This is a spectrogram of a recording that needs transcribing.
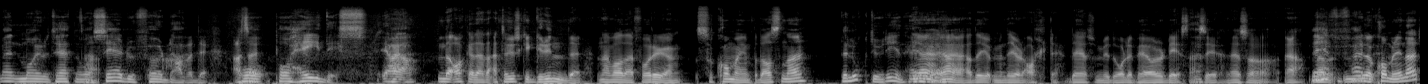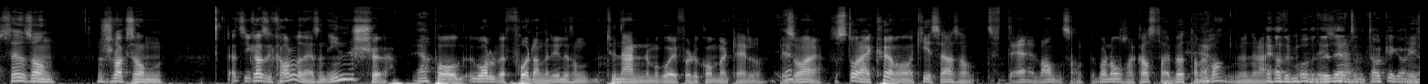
men majoriteten Hva Ja. Ser du for deg Ja, det, altså, på, på Heidis ja, ja. Men det er akkurat det. Jeg husker Gründer, Når jeg var der forrige gang. Så kom jeg inn på dassen der. Det lukter urin hele Ja, ja, ja det, men det gjør det alltid. Det er så mye dårlig pH-verdi, som jeg sier. Det er så, ja. Det er helt Men forferdelig. når du kommer inn der, så er det sånn En slags sånn Jeg vet ikke hva jeg skal kalle det. Sånn innsjø Ja. på gulvet foran den lille sånn tunnelen du må gå i før du kommer til pissoaret. Så står jeg i kø med noen kis, og jeg er sånn Det er vann, sant. Det er bare noen som har kasta ei bøtte med vann under der. Ja, det må det. er Det er det tankegangen. Det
